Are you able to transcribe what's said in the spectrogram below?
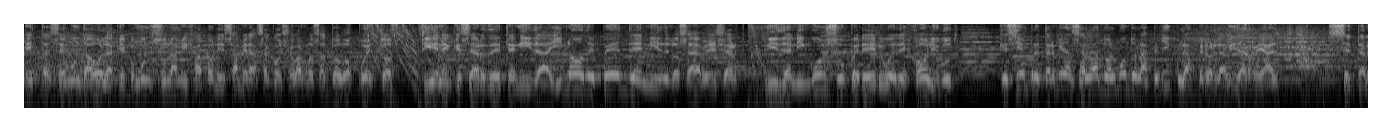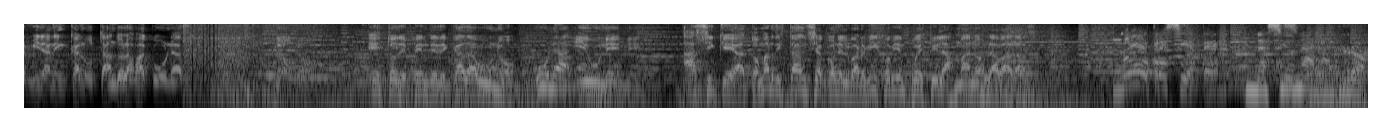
Esta segunda ola que como un tsunami japonés amenaza con llevarnos a todos puestos, tiene que ser detenida y no depende ni de los Avengers ni de ningún superhéroe de Hollywood, que siempre terminan salvando al mundo en las películas, pero en la vida real se terminan encanutando las vacunas. No, esto depende de cada uno, una y une. Así que a tomar distancia con el barbijo bien puesto y las manos lavadas. 937. Nacional Rock.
